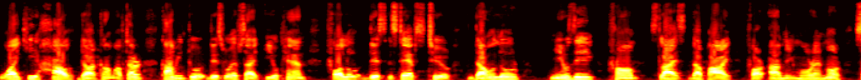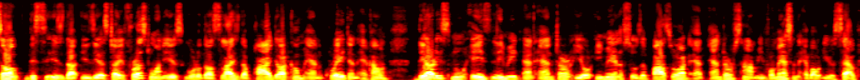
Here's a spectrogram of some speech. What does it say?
wikihow.com after coming to this website you can follow these steps to download music from slice the pie for earning more and more. So this is the easiest way. First one is go to the slice the slicethepie.com and create an account there is no age limit and enter your email so the password and enter some information about yourself.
